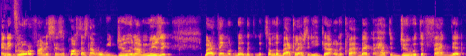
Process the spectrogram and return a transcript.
That's- they glorifying their sins. Of course, that's not what we do in our music. But I think what the, the, some of the backlash that he got or the clapback had to do with the fact that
